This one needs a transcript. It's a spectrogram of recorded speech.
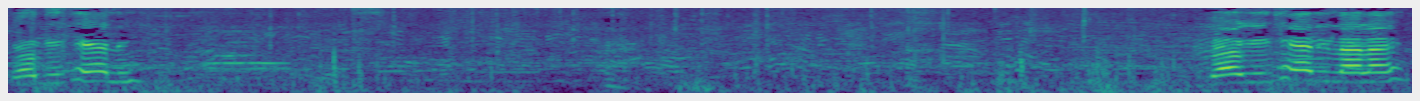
Go get candy. Go get candy, Lele.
